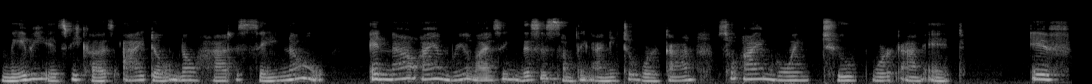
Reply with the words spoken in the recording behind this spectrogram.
Maybe it's because I don't know how to say no. And now I am realizing this is something I need to work on, so I am going to work on it. If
